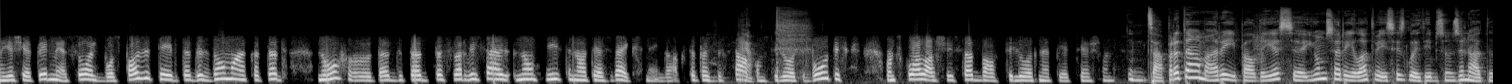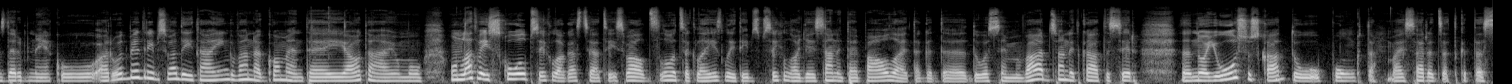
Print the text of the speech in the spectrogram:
un ja šie pirmie soļi soļi būs pozitīvi, tad es domāju, ka tad, nu, tad, tad tas var visai nu, īstenoties veiksmīgāk. Tāpēc tas sākums Jā. ir ļoti būtisks un skolā šīs atbalsts ir ļoti nepieciešams. Sapratām arī, paldies. Jums arī Latvijas izglītības un zinātnes darbinieku arotbiedrības vadītāja Inga Vanaga komentēja jautājumu un Latvijas skolu psihologa asociācijas valdes loceklē izglītības psiholoģijai Sanitai Paulai. Tagad uh, dosim vārdu Sanit, kā tas ir uh, no jūsu skatu punkta. Vai saredzat, ka tas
